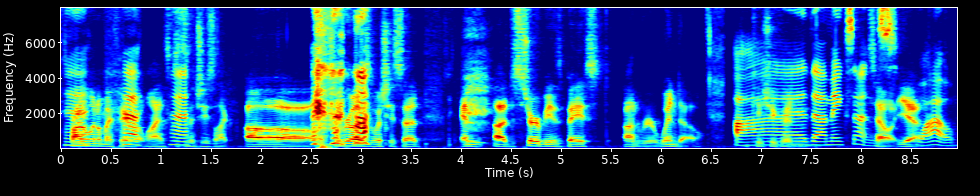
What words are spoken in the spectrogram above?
Probably one of my favorite lines because then she's like, oh, she realized what she said. And uh, Disturbia is based on Rear Window. you Uh, that makes sense. tell, yeah. Wow.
